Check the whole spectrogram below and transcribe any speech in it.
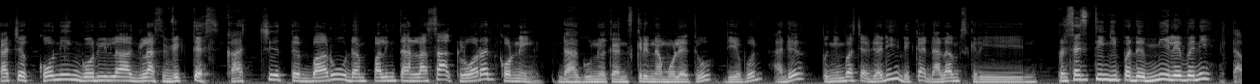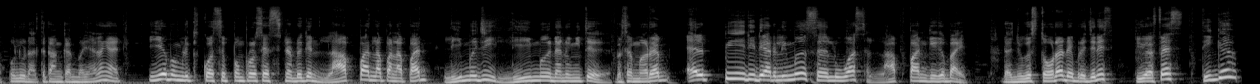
kaca Corning Gorilla Glass Victus. Kaca terbaru dan paling tahan lasak keluaran Corning. Dah gunakan skrin AMOLED tu, dia pun ada pengimbas cap jadi dekat dalam skrin. Prestasi tinggi pada Mi 11 ni, tak perlu nak terangkan banyak sangat. Ia memiliki kuasa pemproses Snapdragon 888 5G 5 nanometer bersama RAM LPDDR5 seluas 8GB dan juga storan daripada jenis UFS 3.1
